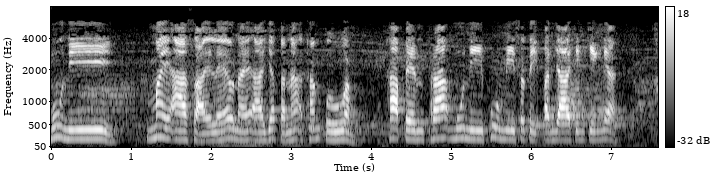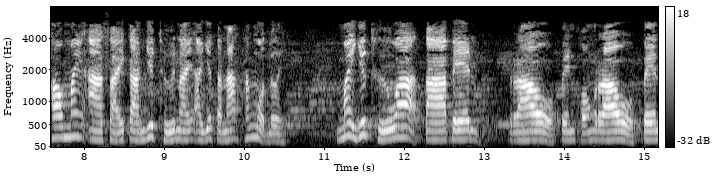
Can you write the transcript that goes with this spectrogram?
มุนีไม่อาศัยแล้วในอายตนะทั้งปวง ถ้าเป็นพระมุนีผู้มีสติปัญญาจริง ๆ เนี่ยเขาไม่อาศัยการยึดถือในอายตนะทั้งหมดเลย ไม่ยึดถือว่าตาเป็นเราเป็นของเราเป็น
